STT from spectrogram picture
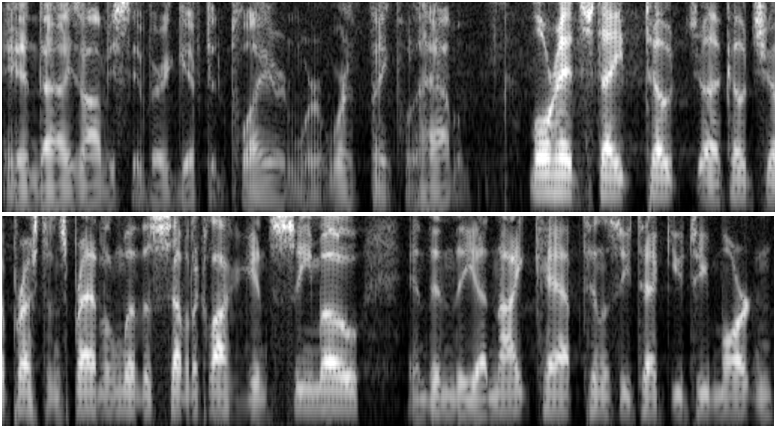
and uh, he's obviously a very gifted player, and we're we're thankful to have him. Morehead State coach, uh, coach uh, Preston Spradlin with us, 7 o'clock against SEMO, and then the uh, nightcap, Tennessee Tech, UT Martin.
